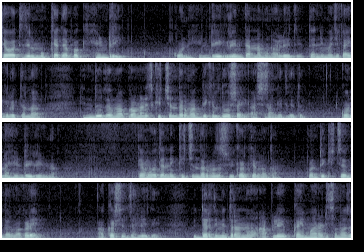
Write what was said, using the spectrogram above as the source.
तेव्हा तेथील मुख्याध्यापक हेनरी कोण? हेनरी ग्रीन त्यांना म्हणाले होते. त्यांनी म्हणजे काय केलं? त्यांना हिंदू धर्माप्रमाणेच ख्रिश्चन धर्मात देखील दोष आहे असे सांगितले होतं. कोण? हेनरी ग्रीनना. त्यामुळे त्यांनी ख्रिश्चन धर्माचा स्वीकार केला नव्हता. पण ते ख्रिश्चन धर्माकडे आकर्षित झाले होते. विद्यार्थी मित्रांनो आपले काही मराठी समाज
